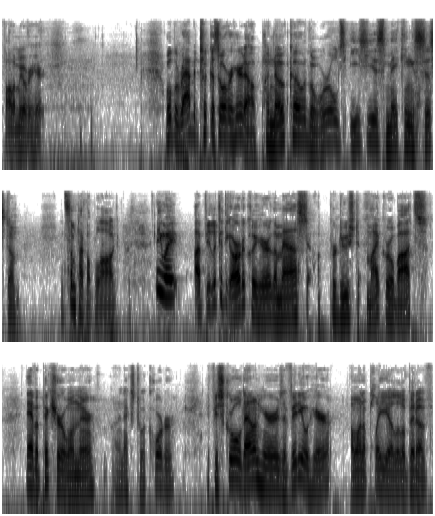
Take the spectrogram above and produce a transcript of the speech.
Follow me over here. Well, the rabbit took us over here to Ponoko, the world's easiest making system. It's some type of blog. Anyway, if you look at the article here, the mass produced microbots. They have a picture of one there uh, next to a quarter. If you scroll down here, there's a video here. I want to play you a little bit of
